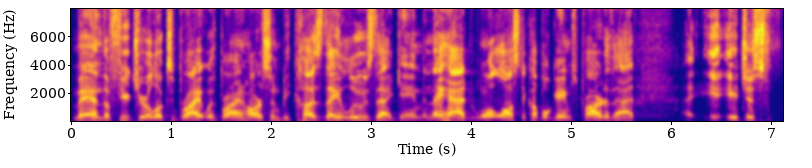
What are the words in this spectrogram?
"Man, the future looks bright with Brian Harsin." Because they lose that game, and they had lost a couple games prior to that, it, it just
